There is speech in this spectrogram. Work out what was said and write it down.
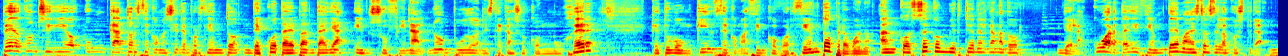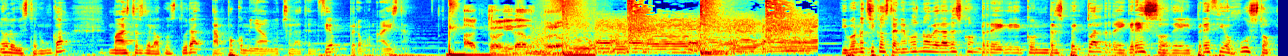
pero consiguió un 14,7% de cuota de pantalla en su final. No pudo en este caso con Mujer, que tuvo un 15,5%, pero bueno, Anchor se convirtió en el ganador de la cuarta edición de Maestros de la Costura. No lo he visto nunca. Maestros de la Costura tampoco me llama mucho la atención, pero bueno, ahí está. Actualidad Pro. Y bueno chicos, tenemos novedades con, respecto al regreso del precio justo.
